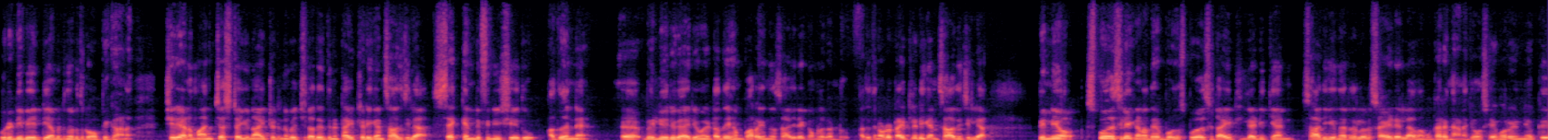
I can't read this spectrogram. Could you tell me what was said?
ഒരു ഡിബേറ്റ് ചെയ്യാൻ പറ്റുന്ന ഒരു ടോപ്പിക്കാണ് ശരിയാണ് മാഞ്ചസ്റ്റർ യുണൈറ്റഡിനെ വെച്ചിട്ട് അദ്ദേഹത്തിന് ടൈറ്റ് അടിക്കാൻ സാധിച്ചില്ല. സെക്കൻഡ് ഫിനിഷ് ചെയ്തു. അത് തന്നെ വലിയൊരു കാര്യമായിട്ട് അദ്ദേഹം പറയുന്ന സാഹചര്യം നമ്മൾ കണ്ടു. അദ്ദേഹത്തിനോട് ടൈറ്റിൽ അടിക്കാൻ സാധിച്ചില്ല. പിന്നെയോ സ്പേഴ്സിലേക്കാണ് അദ്ദേഹം പോകുന്നത്. സ്പേഴ്സ് ടൈറ്റിൽ അടിക്കാൻ സാധിക്കുന്ന തരത്തിലുള്ള ഒരു സൈഡ് അല്ല നമുക്കറിയുന്നതാണ്. ജോസെ മൊറീനിയോക്ക്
